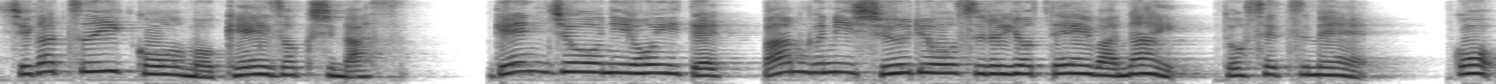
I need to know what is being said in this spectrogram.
4月以降も継続します。現状において番組終了する予定はない、と説明。5、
